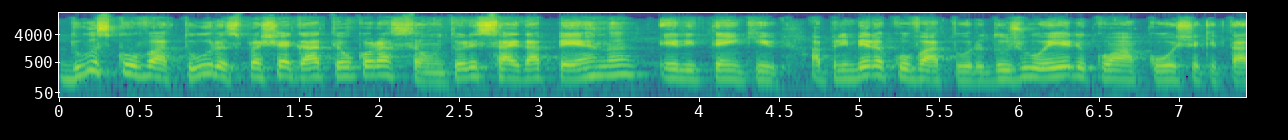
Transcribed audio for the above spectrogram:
duas curvaturas para chegar até o coração. Então ele sai da perna, ele tem que a primeira curvatura do joelho com a coxa que está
